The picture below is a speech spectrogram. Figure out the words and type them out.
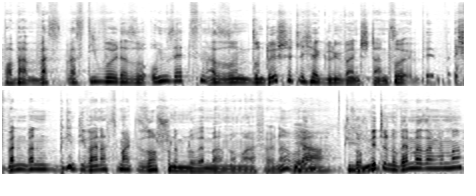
Boah, aber was, was die wohl da so umsetzen, also so ein, so ein durchschnittlicher Glühweinstand. So, ich, wann, wann beginnt die Weihnachtsmarktsaison? Schon im November im Normalfall, ne? Oder? Ja, so Mitte November, sagen wir mal?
